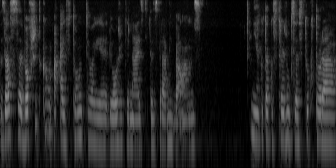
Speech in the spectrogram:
zase vo všetkom a aj v tomto je dôležité nájsť ten správny balans. Nejakú takú strednú cestu, ktorá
